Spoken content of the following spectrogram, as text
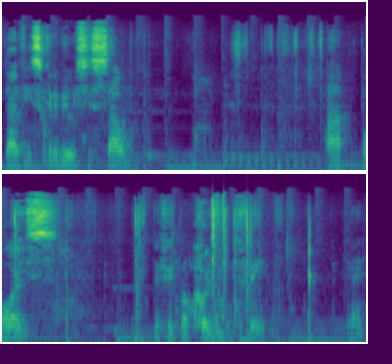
Davi escreveu esse salmo após ter feito uma coisa muito feia, né?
